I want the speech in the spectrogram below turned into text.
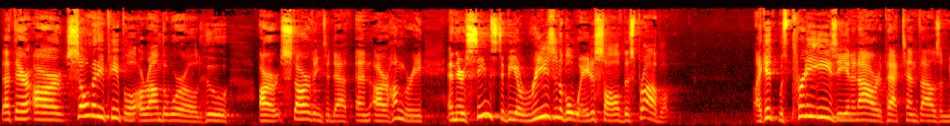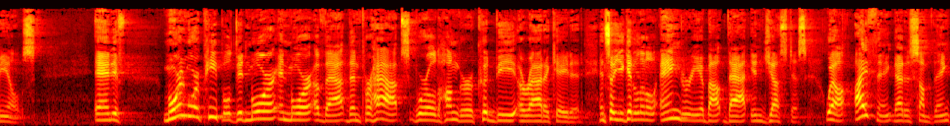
That there are so many people around the world who are starving to death and are hungry, and there seems to be a reasonable way to solve this problem. Like it was pretty easy in an hour to pack 10,000 meals. And if more and more people did more and more of that, then perhaps world hunger could be eradicated. And so you get a little angry about that injustice. Well, I think that is something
